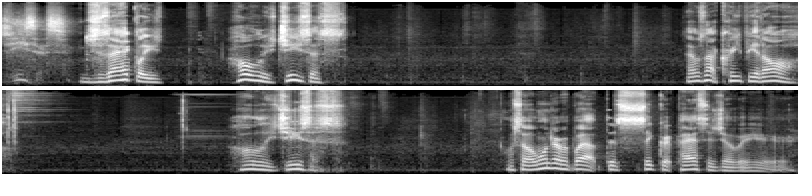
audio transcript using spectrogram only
Jesus. Exactly. Holy Jesus. That was not creepy at all. Holy Jesus. So I wonder about this secret passage over here.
